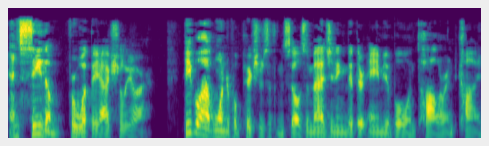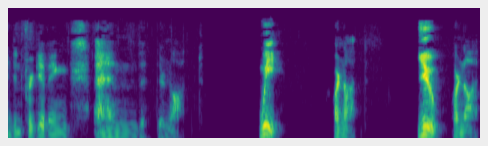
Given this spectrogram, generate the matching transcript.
and see them for what they actually are. People have wonderful pictures of themselves, imagining that they're amiable and tolerant, kind and forgiving, and they're not. We are not. You are not.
